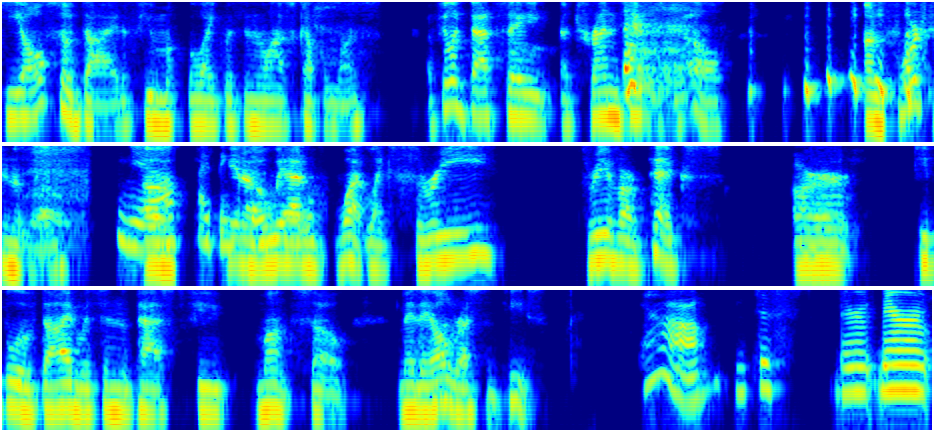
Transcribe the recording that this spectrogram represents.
he also died a few like within the last couple months. I feel like that's a, a trend here as well. Unfortunately, yeah, um, I think you know so we had what like three, three of our picks are yeah. people who've died within the past few months. So may they all rest in peace. Yeah, just they're they're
